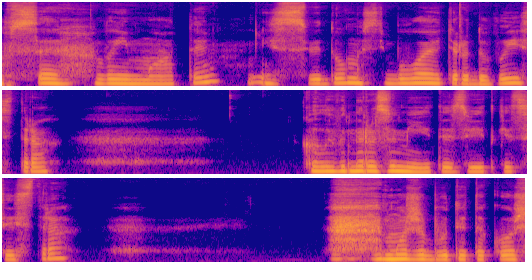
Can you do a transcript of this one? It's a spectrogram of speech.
все виймати із свідомості. Бувають родовий страх, коли ви не розумієте, звідки цей страх, може бути також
